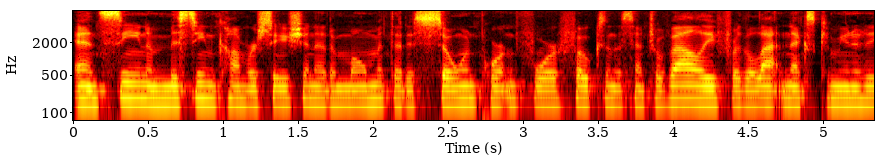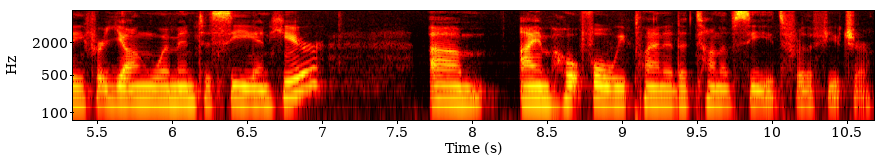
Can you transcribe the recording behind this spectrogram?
And seeing a missing conversation at a moment that is so important for folks in the Central Valley, for the Latinx community, for young women to see and hear, um, I am hopeful we planted a ton of seeds for the future.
